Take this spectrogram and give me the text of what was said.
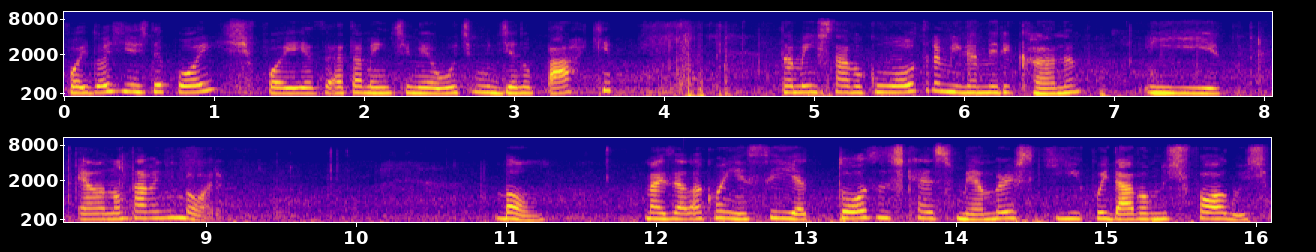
foi dois dias depois, foi exatamente meu último dia no parque. Também estava com outra amiga americana e ela não estava indo embora. Bom, mas ela conhecia todos os cast members que cuidavam dos fogos,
